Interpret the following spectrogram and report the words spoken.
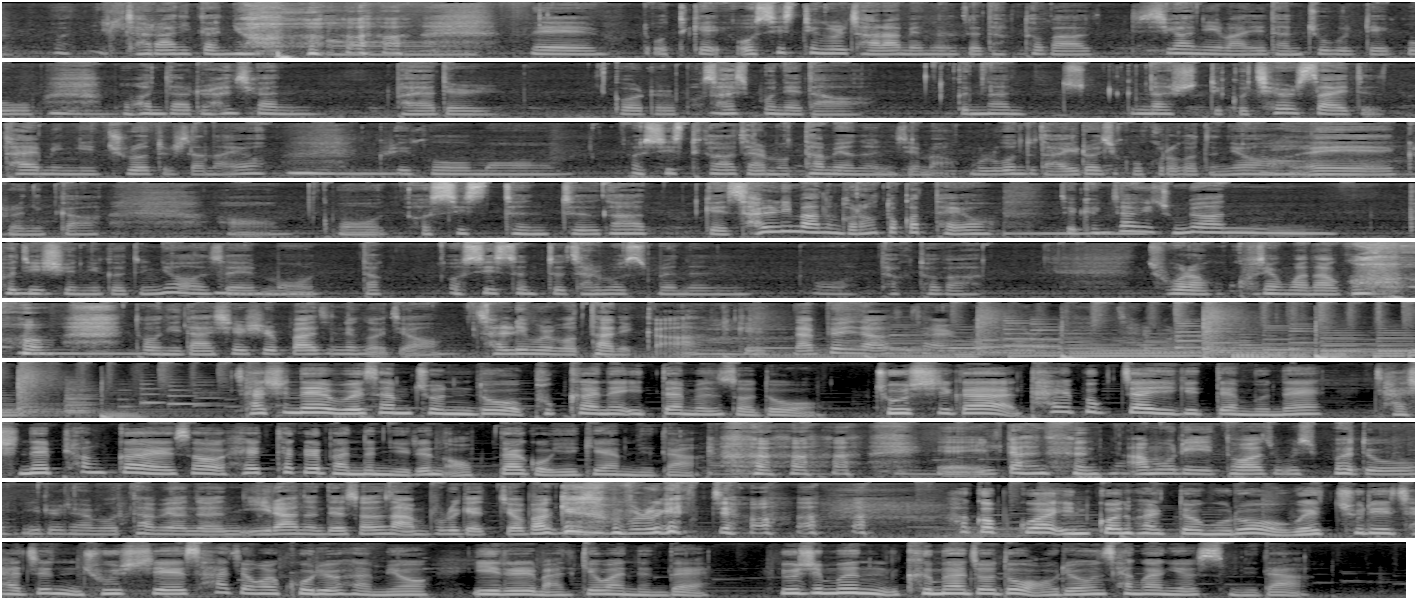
일 잘하니까요. 어, 네, 어떻게 assisting을 잘하면 이제 닥터가 시간이 많이 단축을 되고 뭐 환자를 한 시간 봐야 될 거를 뭐 40분에 다 끝난 끝날 수도 있고 체어 사이드 타이밍이 줄어들잖아요. 음. 그리고 뭐 assist가 잘 못하면은 이제 막 물건도 다 잃어지고 그러거든요. 어. 예, 그러니까 어, 뭐 assistant가 이렇게 살림하는 거랑 똑같아요. 이제 굉장히 중요한 포지션이거든요. 이제 음. 뭐 딱 assistant 잘못 쓰면은 어, 닥터가 죽으라고 고생만 하고 음. 돈이 다 실실 빠지는 거죠. 살림을 못 하니까 이렇게 남편이 나와서 잘 벌- 벌 자신의 외삼촌도 북한에 있다면서도 조 씨가 탈북자이기 때문에 자신의 평가에서 혜택을 받는 일은 없다고 얘기합니다. 예, 일단은 아무리 도와주고 싶어도 일을 잘 못하면은 일하는 데서는 안 부르겠죠. 밖에서 부르겠죠. 학업과 인권 활동으로 외출이 잦은 조 씨의 사정을 고려하며 일을 맡겨 왔는데 요즘은 그마저도 어려운 상황이었습니다.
